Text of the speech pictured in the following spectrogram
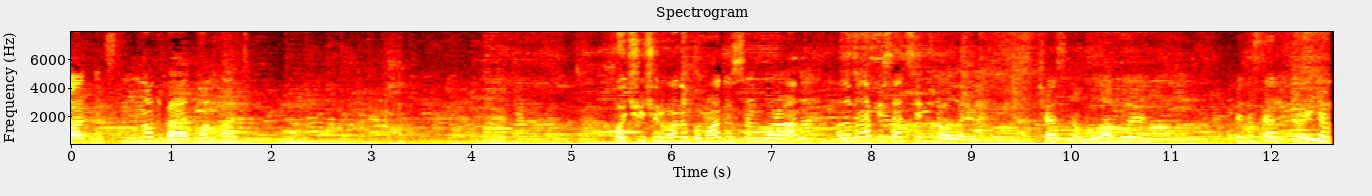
Ладно. Not bad, not bad. Хочу червону помаду Saint Laurent, але вона 57 доларів. Чесно, була би 53, я б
